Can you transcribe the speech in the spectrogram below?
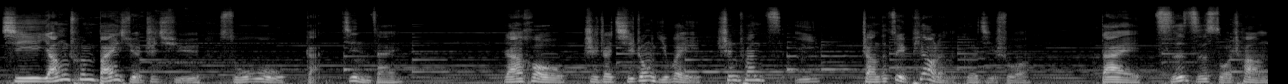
岂阳春白雪之曲，俗物敢尽哉？”然后指着其中一位身穿紫衣、长得最漂亮的歌妓说：“待此子所唱，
